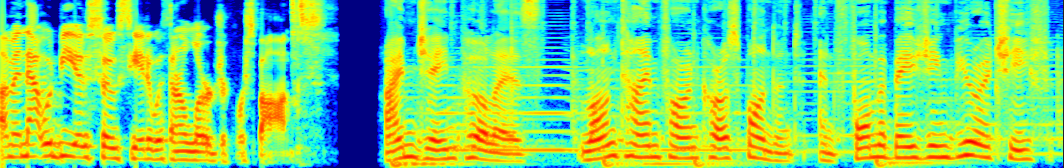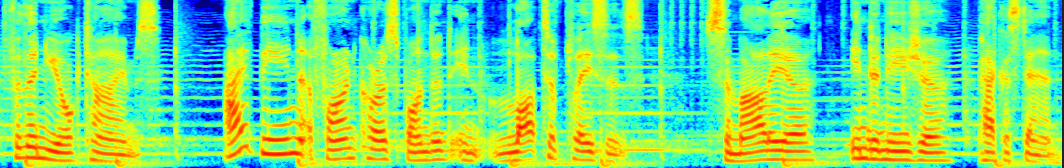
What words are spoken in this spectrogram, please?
um, and that would be associated with an allergic response. I'm Jane Perlez, longtime foreign correspondent and former Beijing bureau chief for the New York Times. I've been a foreign correspondent in lots of places Somalia, Indonesia, Pakistan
